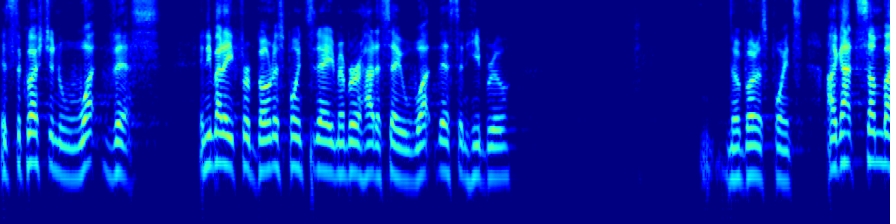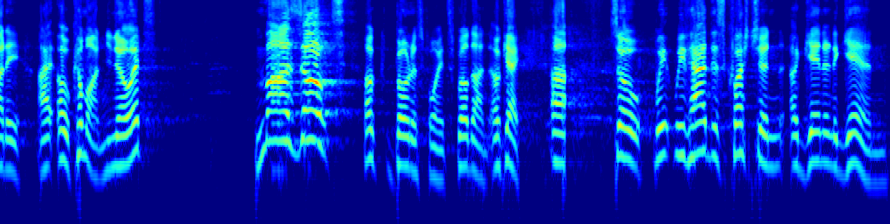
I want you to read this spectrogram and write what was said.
It's the question, "What this?" Anybody for bonus points today remember how to say "what this" in Hebrew? No bonus points. I got somebody. I, oh, come on. You know it? Mazot. Oh, bonus points. Well done. Okay. Uh, so we, we've had this question again and again.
